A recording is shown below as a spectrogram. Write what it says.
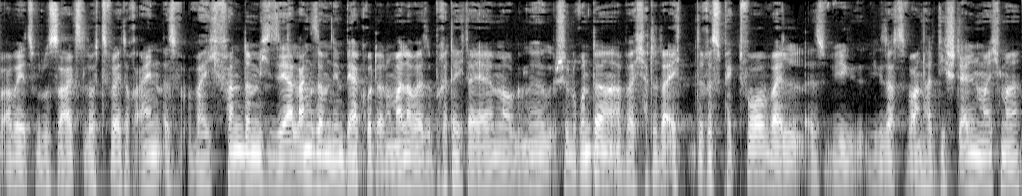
aber jetzt, wo du sagst, läuft es vielleicht auch ein, also, weil ich fand mich sehr langsam den Berg runter. Normalerweise bretter ich da ja immer ne, schön runter, aber ich hatte da echt Respekt vor, weil es, wie, wie gesagt, es waren halt die Stellen manchmal.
